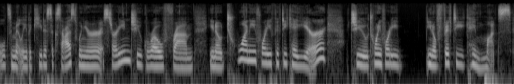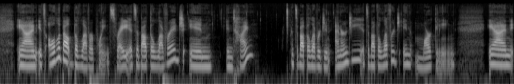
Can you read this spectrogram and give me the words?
ultimately the key to success when you're starting to grow from, you know, 20, 40, 50K a year to 20, 40, you know 50k months. And it's all about the lever points right? It's about the leverage in in time. It's about the leverage in energy. It's about the leverage in marketing and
